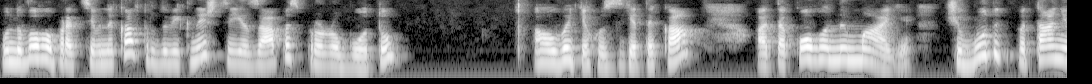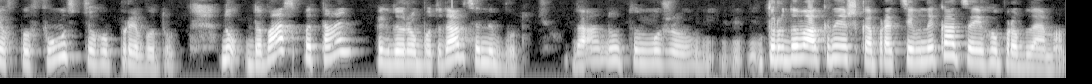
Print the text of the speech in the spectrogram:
у нового працівника в трудовій книжці є запис про роботу. А у витягу з ЄТК а такого немає. Чи будуть питання в ПФУ з цього приводу? Ну, до вас питань, як до роботодавця, не будуть. Да? Ну, тому що трудова книжка працівника це його проблема.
